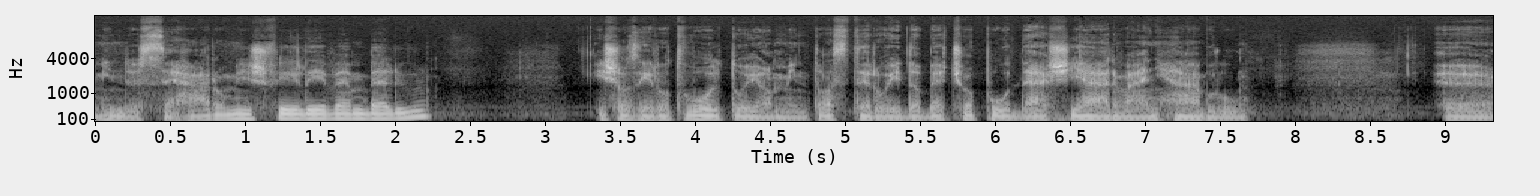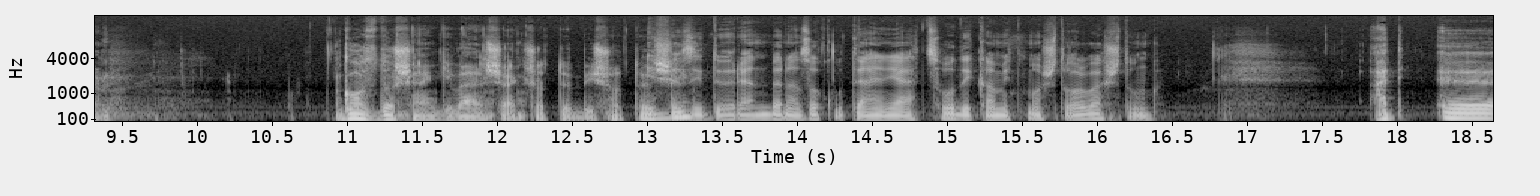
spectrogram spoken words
mindössze három és fél éven belül, és azért ott volt olyan, mint aszteroida becsapódás, járvány, háború, ö, gazdasági válság, stb. stb. És ez időrendben azok után játszódik, amit most olvastunk? Hát ö,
